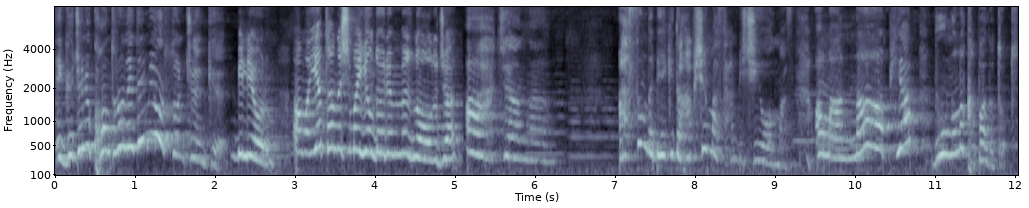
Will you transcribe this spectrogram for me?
E gücünü kontrol edemiyorsun çünkü. Biliyorum ama ya tanışma yıl dönümümüz ne olacak? Ah canım. Aslında belki de hapşırmasan bir şey olmaz. Ama ne yap yap burnunu kapalı tut.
